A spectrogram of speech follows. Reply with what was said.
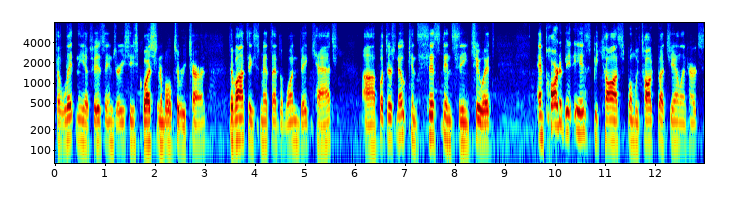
the litany of his injuries. He's questionable to return. DeVonta Smith had the one big catch uh, but there's no consistency to it. And part of it is because when we talk about Jalen Hurts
